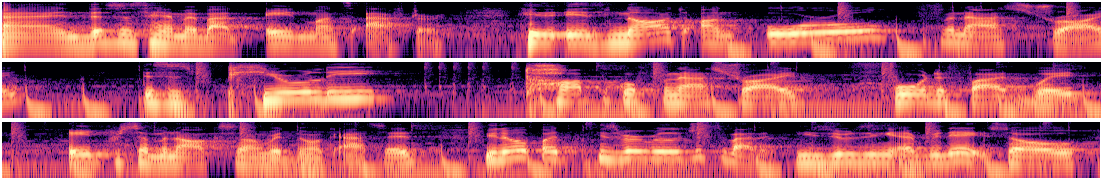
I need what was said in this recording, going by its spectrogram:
and this is him about eight months after he is not on oral finasteride this is purely topical finasteride fortified with 8% minoxidil with retinoic acid, you know, but he's very religious about it. He's using it every day. So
